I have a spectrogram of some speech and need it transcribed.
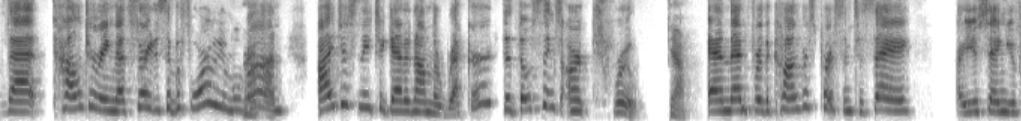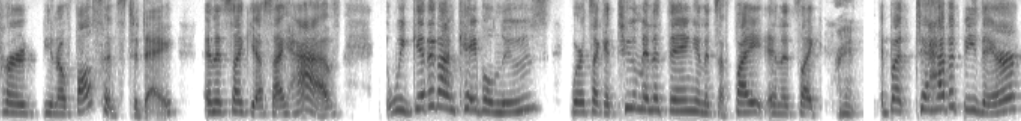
that countering that story to say before we move right. on, I just need to get it on the record that those things aren't true. Yeah. And then for the congressperson to say, Are you saying you've heard, you know, falsehoods today? And it's like, Yes, I have. We get it on cable news where it's like a two minute thing and it's a fight and it's like, right. but to have it be there,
